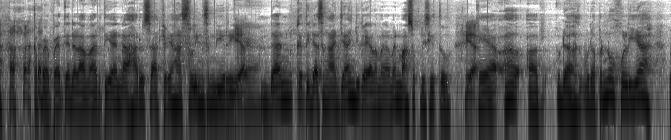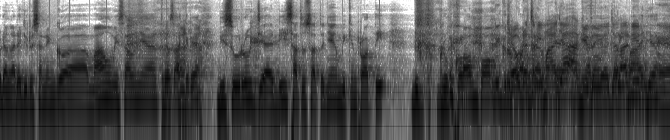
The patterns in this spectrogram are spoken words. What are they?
Kepepetnya dalam artian ah, harus akhirnya hustling sendiri Iya. dan ketidaksengajaan juga elemen-elemen masuk di situ. Iya. Kayak oh, uh, udah udah penuh kuliah, udah nggak ada jurusan yang gue mau misalnya, terus akhirnya disuruh jadi satu-satunya yang bikin roti di grup kelompok di Ya udah terima aja gitu ya, jalanin. aja. Ya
